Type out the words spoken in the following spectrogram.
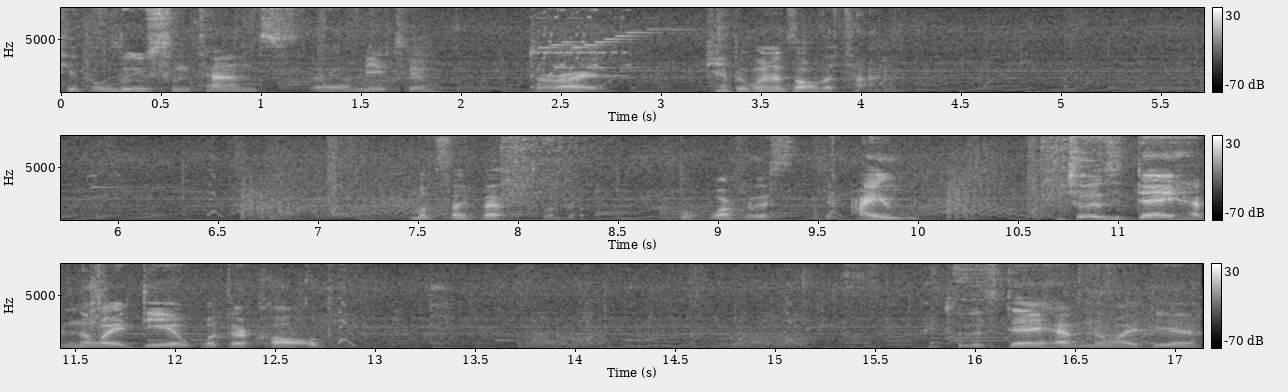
People lose sometimes, uh, Mewtwo. It's alright. Can't be winners all the time. Looks like that's what the what for this thing. I to this day have no idea what they're called. I, to this day have no idea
